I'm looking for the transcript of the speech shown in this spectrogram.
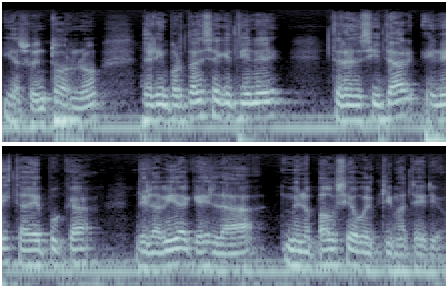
y a su entorno de la importancia que tiene transitar en esta época de la vida que es la menopausia o el climaterio.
